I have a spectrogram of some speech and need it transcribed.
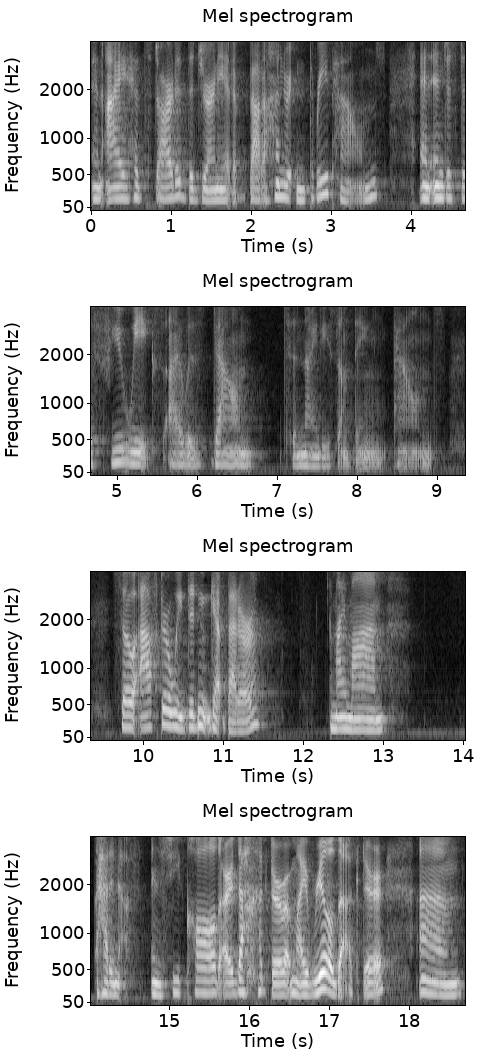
And I had started the journey at about 103 pounds. And in just a few weeks, I was down to 90 something pounds. So after we didn't get better, my mom had enough and she called our doctor, my real doctor. Um,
